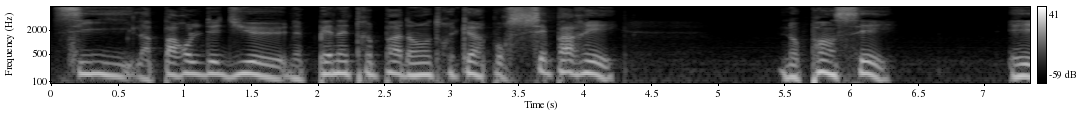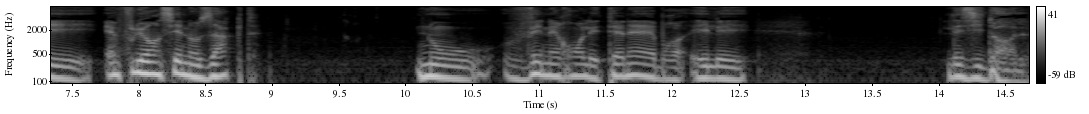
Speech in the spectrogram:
si la parole de Dieu ne pénètre pas dans notre cœur pour séparer nos pensées et influencer nos actes, nous vénérons les ténèbres et les, les idoles.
